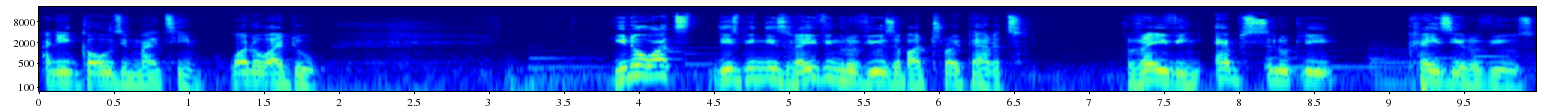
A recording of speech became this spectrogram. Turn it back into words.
I need goals in my team. What do I do? You know what? There's been these raving reviews about Troy Parrott. Raving, absolutely crazy reviews.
